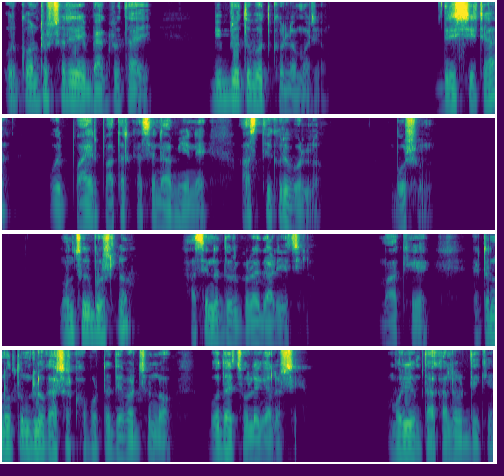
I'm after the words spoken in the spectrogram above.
ওর কণ্ঠস্বরের এই ব্যগ্রতায় বিব্রত বোধ করল মরিয়ম। দৃষ্টিটা ওর পায়ের পাতার কাছে নামিয়ে এনে আস্তে করে বলল, বসুন। মনসুর বসল, হাসিনা দোরগোড়ায় দাঁড়িয়েছিল মাকে একটা নতুন লোক আসার খবরটা দেবার জন্য বোধহয় চলে গেল সে। মরিয়ম তাকালো ওর দিকে।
